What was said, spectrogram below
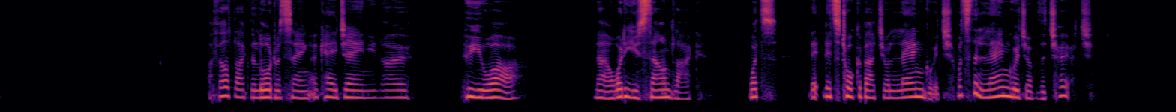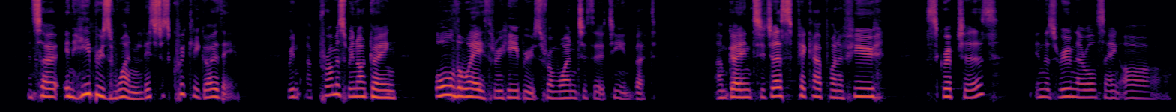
I felt like the Lord was saying, Okay, Jane, you know who you are. Now, what do you sound like? What's, let, us talk about your language. What's the language of the church? And so in Hebrews 1, let's just quickly go there. We, I promise we're not going all the way through Hebrews from 1 to 13, but I'm going to just pick up on a few scriptures. In this room, they're all saying, Oh,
